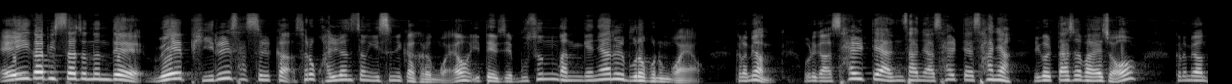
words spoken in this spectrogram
A가 비싸졌는데 왜 B를 샀을까? 서로 관련성이 있으니까 그런 거예요. 이때 이제 무슨 관계냐를 물어보는 거예요. 그러면 우리가 살 때 안 사냐 살 때 사냐 이걸 따져봐야죠. 그러면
